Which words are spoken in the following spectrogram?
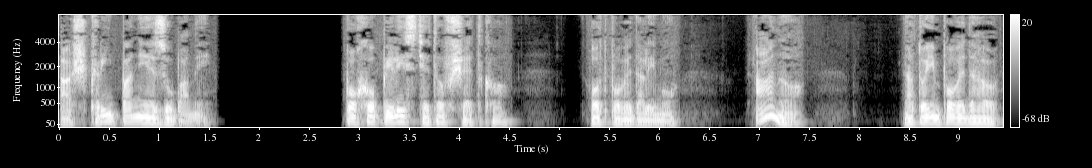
a škrípanie zubami. Pochopili ste to všetko? Odpovedali mu. Áno. Na to im povedal,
